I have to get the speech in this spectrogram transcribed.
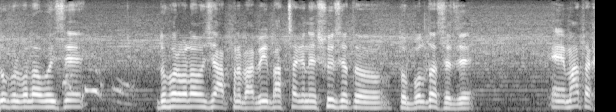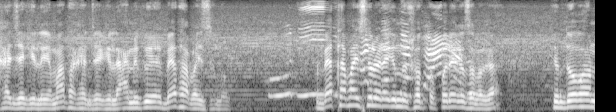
দুপুরবেলা হয়েছে দুপুরবেলা হয়েছে আপনার ভাবি বাচ্চাকে নিয়ে শুয়েছে তো তো বলতেছে যে এ মাথা খাই যে গেলে মাথা খাই যে গেলে আমি কই ব্যথা পাইছিল। ব্যথা পাইছিল এটা কিন্তু সত্য পড়ে গেছে লগা কিন্তু তখন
